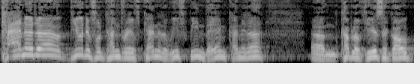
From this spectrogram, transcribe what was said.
Canada, beautiful country of Canada. We've been there in Canada um, a couple of years ago.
